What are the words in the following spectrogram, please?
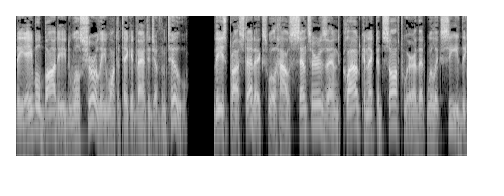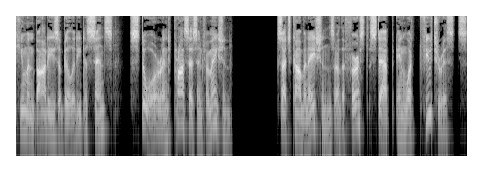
the able bodied will surely want to take advantage of them too. These prosthetics will house sensors and cloud connected software that will exceed the human body's ability to sense, store, and process information. Such combinations are the first step in what futurists,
